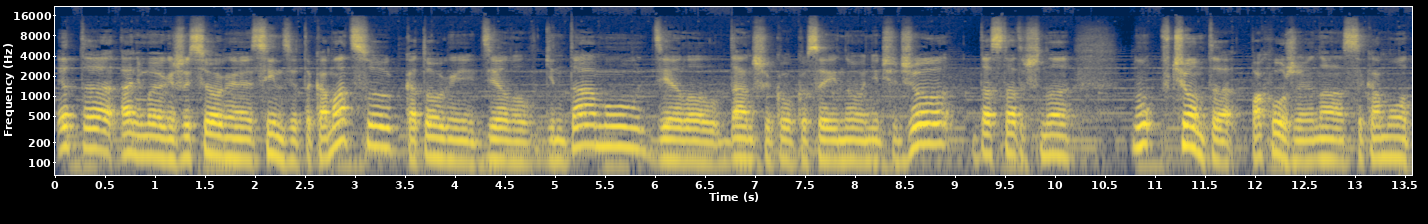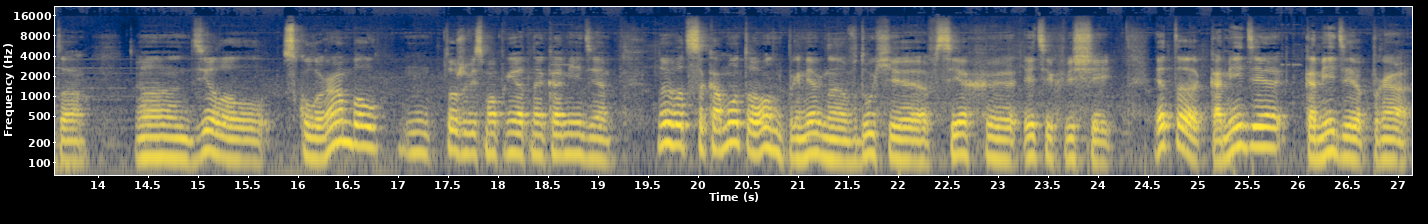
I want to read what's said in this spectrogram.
Это аниме-режиссер Синзи Такамацу, который делал Гинтаму, делал Даншико Косейно Ничиджо, достаточно, ну, в чем-то похожее на Сакамото. Э, делал School Rumble, тоже весьма приятная комедия. Ну и вот Сакамото, он примерно в духе всех э, этих вещей. Это комедия, комедия про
